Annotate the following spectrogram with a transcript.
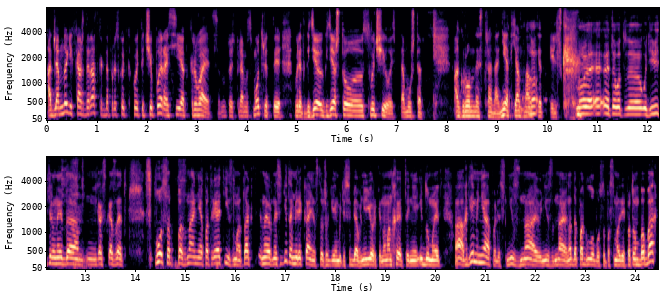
а для многих каждый раз, когда происходит какой-то ЧП, Россия открывается, ну то есть прямо смотрят и говорят, где где что случилось, потому что огромная страна. Нет, я знал, но, где Норильск. Ну э, э, это вот э, да, как сказать, способ познания патриотизма. Так, наверное, сидит американец тоже где-нибудь у себя в Нью-Йорке, на Манхэттене, и думает, а, где Миннеаполис? Не знаю, не знаю, надо по глобусу посмотреть. Потом бабах,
